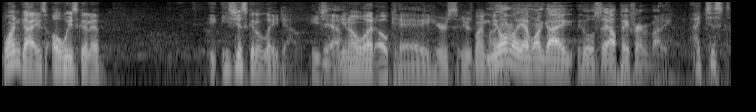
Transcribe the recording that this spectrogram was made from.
one guy is always going to. He's just going to lay down. He's, Yeah. you know what? Okay, here's here's my money. You normally have one guy who will say, "I'll pay for everybody." I just,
